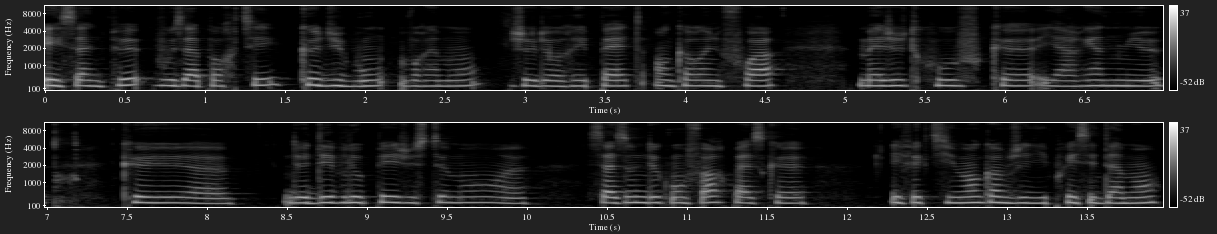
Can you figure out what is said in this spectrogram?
et ça ne peut vous apporter que du bon, vraiment. Je le répète encore une fois, mais je trouve qu'il n'y a rien de mieux que euh, de développer justement euh, sa zone de confort parce que effectivement, comme je l'ai dit précédemment,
